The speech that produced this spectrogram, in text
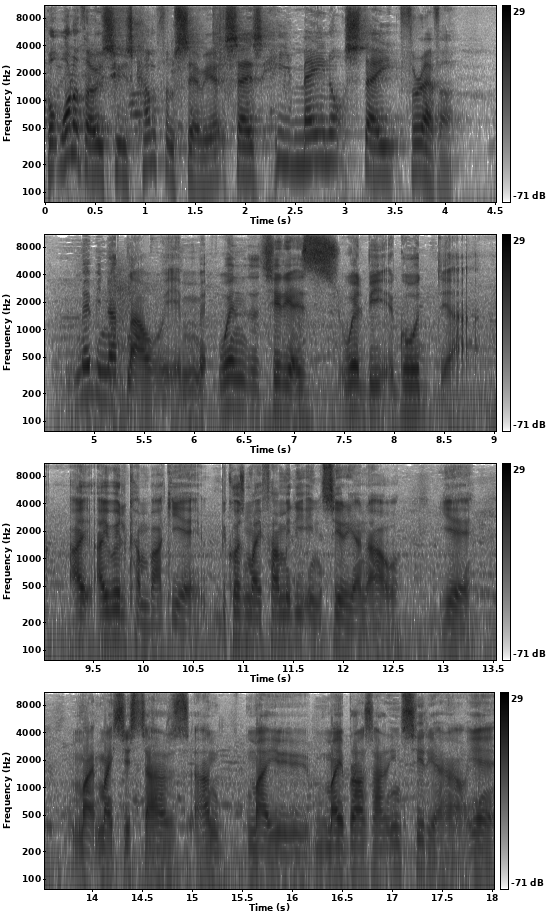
But one of those who's come from Syria says he may not stay forever. Maybe not now. When the Syria is will be good, I, I will come back. Yeah, because my family in Syria now. Yeah, my, my sisters and my my brothers are in Syria now. Yeah,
